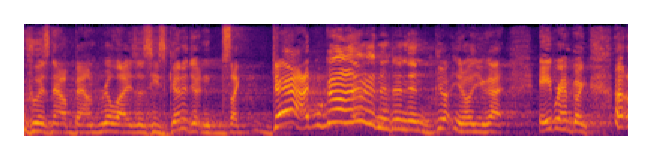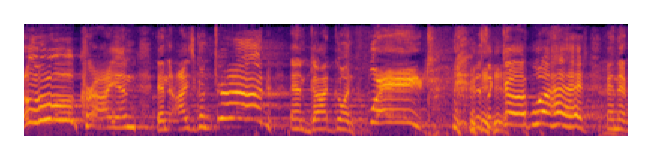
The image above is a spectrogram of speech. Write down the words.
who is now bound, realizes he's going to do it, and it's like, Dad, we're going. And then, then, you know, you got Abraham going, oh, crying, and Isaac going, Dad, and God going, wait. And it's like, God, what? And then,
